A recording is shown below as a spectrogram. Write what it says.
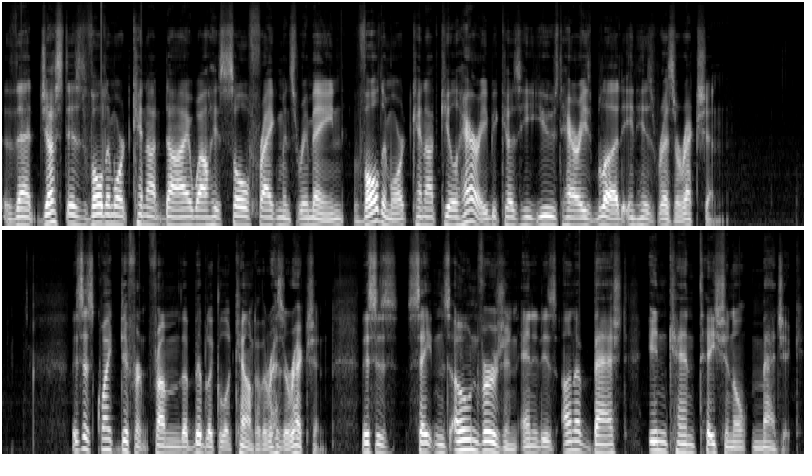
that just as Voldemort cannot die while his soul fragments remain, Voldemort cannot kill Harry because he used Harry's blood in his resurrection. This is quite different from the biblical account of the resurrection. This is Satan's own version, and it is unabashed incantational magic.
